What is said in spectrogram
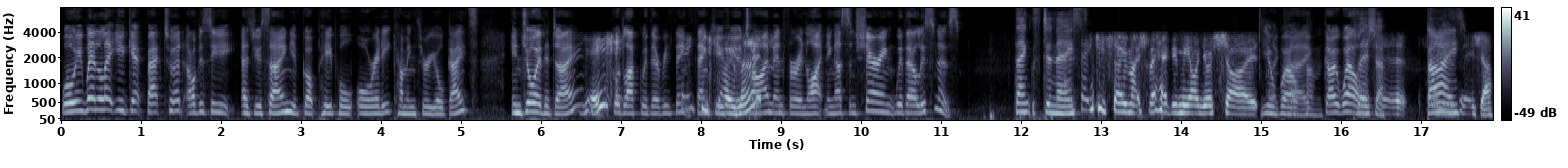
Well, we better let you get back to it. Obviously, as you're saying, you've got people already coming through your gates. Enjoy the day. Yes. Good luck with everything. Thank Thank you you for your much. time and for enlightening us and sharing with our listeners. Thanks, Denise. Thank you so much for having me on your show. You're Okay. welcome. Go well. Pleasure. Uh, Bye. Pleasure.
